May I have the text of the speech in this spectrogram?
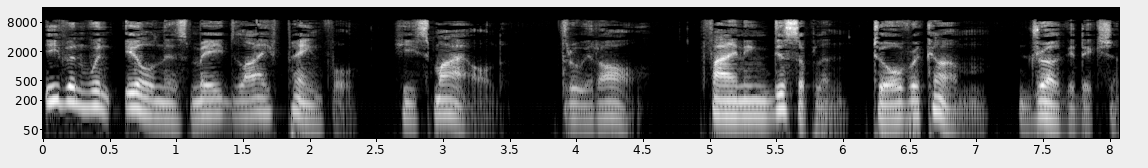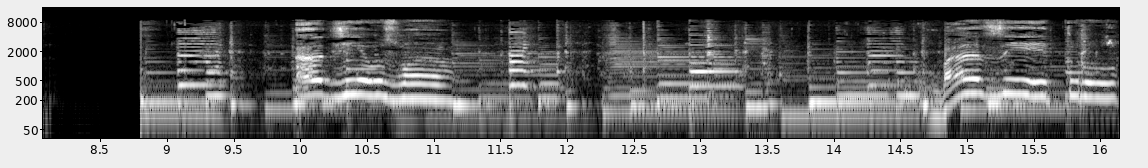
Even when illness made life painful, he smiled through it all, finding discipline to overcome drug addiction. Adios, base tu,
